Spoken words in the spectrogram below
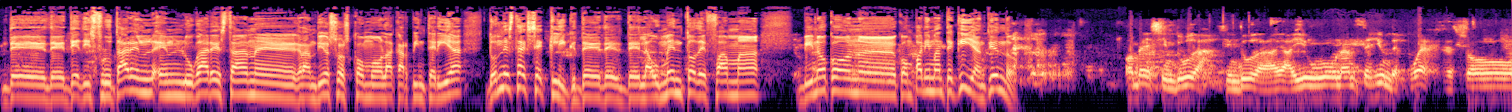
de, de, disfrutar en, lugares tan eh, grandiosos como la carpintería? ¿Dónde está ese clic de, del aumento de fama? ¿Vino con, eh, con pan y mantequilla, entiendo? Sin duda, sin duda. Ahí hubo un antes y un después. Eso,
